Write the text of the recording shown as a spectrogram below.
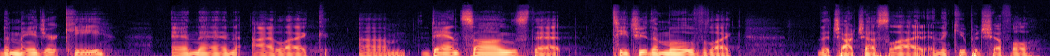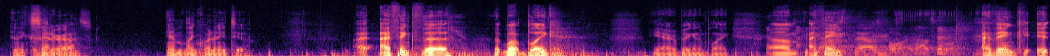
the major key, and then I like um, dance songs that teach you the move, like the Cha Cha Slide and the Cupid Shuffle, and Those are good etc. And Blink 182. I, I think the, the what Blink? Yeah, we're big into Blink. Um, I think I think it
